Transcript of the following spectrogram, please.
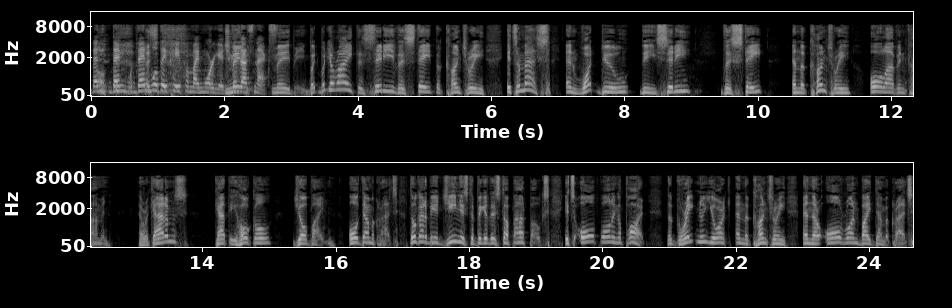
Then then then will they pay for my mortgage? Because that's next. Maybe, but but you're right. The city, the state, the country, it's a mess. And what do the city, the state, and the country all have in common? Eric Adams, Kathy Hochul, Joe Biden. All Democrats. Don't got to be a genius to figure this stuff out, folks. It's all falling apart. The great New York and the country, and they're all run by Democrats.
